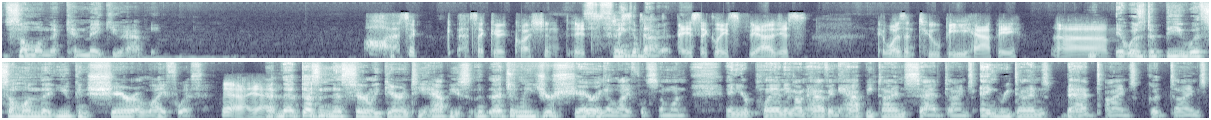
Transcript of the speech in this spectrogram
someone that can make you happy? Oh, that's a that's a good question. It's Think about it. Basically, yeah, just it wasn't to be happy. Um, it was to be with someone that you can share a life with. yeah, yeah, And that doesn't necessarily guarantee happiness. That just means you're sharing a life with someone and you're planning on having happy times, sad times, angry times, bad times, good times,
